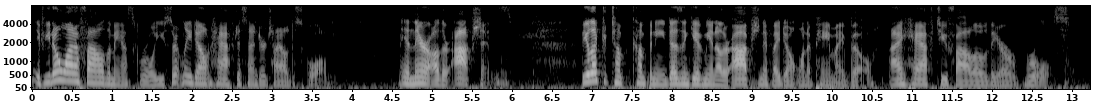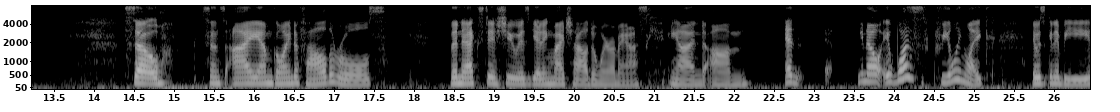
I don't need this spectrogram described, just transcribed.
If you don't want to follow the mask rule, you certainly don't have to send your child to school. And there are other options. The electric t- company doesn't give me another option if I don't want to pay my bill. I have to follow their rules. So, since I am going to follow the rules, the next issue is getting my child to wear a mask. And um and you know, it was feeling like it was going to be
